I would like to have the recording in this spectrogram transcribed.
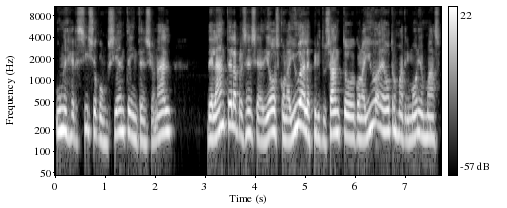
un ejercicio consciente e intencional delante de la presencia de Dios, con la ayuda del Espíritu Santo, con la ayuda de otros matrimonios más,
